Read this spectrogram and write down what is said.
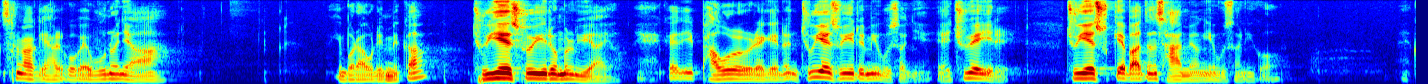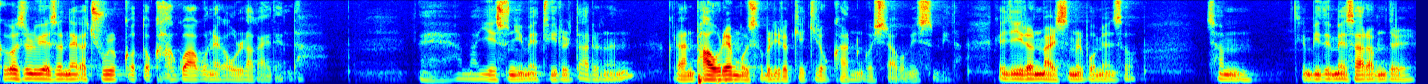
상하게 하고 왜 우느냐 이 뭐라고 그럽니까? 주 예수 이름을 위하여 이 바울에게는 주 예수 이름이 우선이에요. 주의 일, 주 예수께 받은 사명이 우선이고 그것을 위해서 내가 죽을 것도 각오하고 내가 올라가야 된다. 네, 아마 예수님의 뒤를 따르는 그러한 바울의 모습을 이렇게 기록하는 것이라고 믿습니다. 이제 이런 말씀을 보면서 참 믿음의 사람들,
